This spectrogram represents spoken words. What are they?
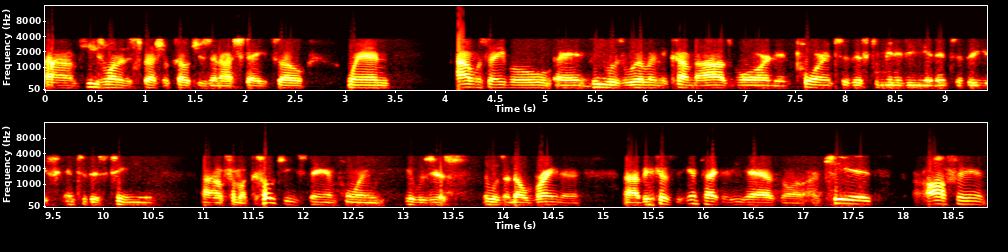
Um, he's one of the special coaches in our state. So when I was able and he was willing to come to Osborne and pour into this community and into these into this team, uh, from a coaching standpoint, it was just it was a no brainer uh, because the impact that he has on our kids, our offense,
